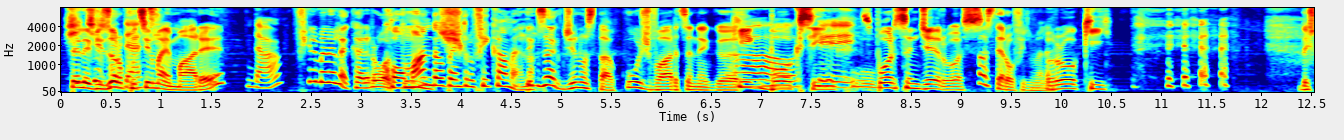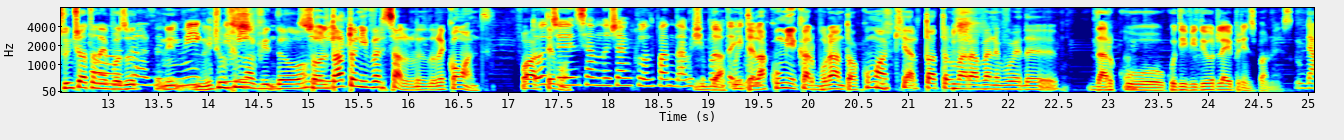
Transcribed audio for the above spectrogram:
Și televizor ce vedeați? puțin mai mare, Da. filmele alea care erau Comando atunci, pentru fica mea, nu? Exact, genul ăsta, cu Schwarzenegger. Kickboxing, Ah, ok. sport sângeros, Astea erau filmele. Rocky, Deci tu niciodată n-ai Ah, văzut da, de ni- nimic, niciun film la nimic. video. Soldat Universal, îl recomand. Foarte Tot ce bun. înseamnă Jean-Claude Van Damme și Da. bătăi, Uite, nu? la cum e carburantul acum, chiar toată lumea ar avea nevoie de... Dar cu, cu DVD-urile ai prins, bănuiesc. Da,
